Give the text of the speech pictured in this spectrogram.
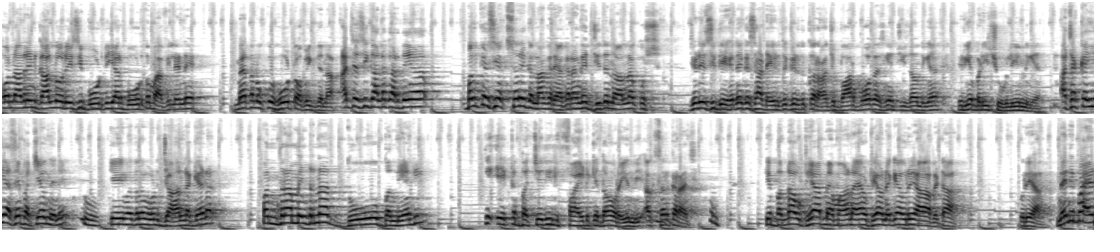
ਔਰ ਨਾਜ਼ਰੀਨ, ਗੱਲ ਹੋ ਰਹੀ ਸੀ ਬੋਰਡ ਦੀ, ਯਾਰ ਬੋਰਡ ਤੋਂ ਮਾਫੀ ਲੈਣੇ ਮੈਂ ਤੁਹਾਨੂੰ ਕੋਈ ਹੋਰ ਟੌਪਿਕ ਦੇਣਾ ਅੱਜ ਅਸੀਂ ਗੱਲ ਕਰਦੇ ਹਾਂ, ਬਲਕਿ ਅਸੀਂ ਅਕਸਰ ਇਹ ਗੱਲਾਂ ਕਰਿਆ ਕਰਾਂਗੇ, ਜਿਹਦੇ ਨਾਲ ਨਾ ਕੁਝ ਜਿਹੜੇ ਅਸੀਂ ਦੇਖਦੇ ਹਾਂ ਕਿ ਸਾਡੇ ਇਰਦ ਗਿਰਦ ਘਰਾਂ 'ਚ ਬਾਹਰ ਬਹੁਤ ਐਸੀਆਂ ਚੀਜ਼ਾਂ ਹੁੰਦੀਆਂ ਜਿਹੜੀਆਂ ਬੜੀ ਸ਼ੁਗਲੀ ਹੁੰਦੀਆਂ। ਅੱਛਾ ਕਈ ਐਸੇ ਬੱਚੇ ਹੁੰਦੇ ਨੇ ਕਿ ਮਤਲਬ ਹੁਣ ਜਾਣ ਲੱਗਿਆ ਨਾ 15 ਮਿੰਟ ਨਾ ਦੋ ਬੰਦਿਆਂ ਦੀ ਤੇ ਇੱਕ ਬੱਚੇ ਦੀ ਫਾਈਟ ਕਿਦਾਂ ਹੋ ਰਹੀ ਹੁੰਦੀ ਅਕਸਰ ਘਰਾਂ 'ਚ। ਕਿ ਬੰਦਾ ਉੱਠਿਆ ਮਹਿਮਾਨ ਆਇਆ ਉੱਠਿਆ ਉਹਨੇ ਕਿਹਾ ਉਰੇ ਆ ਬੇਟਾ ਉਰੇ ਆ। ਨਹੀਂ ਨਹੀਂ ਭੈਣ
